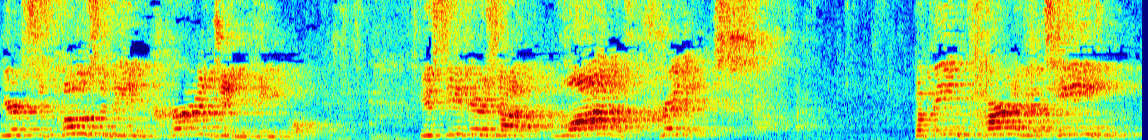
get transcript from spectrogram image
you're supposed to be encouraging people. You see, there's a lot of critics. But being part of a team,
